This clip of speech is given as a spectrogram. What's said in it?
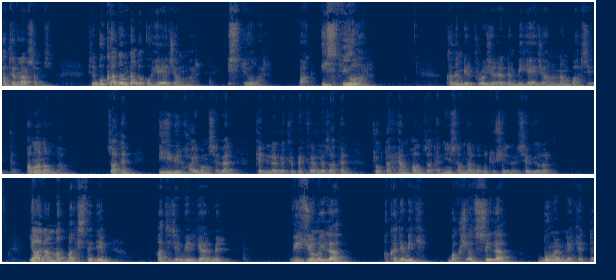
hatırlarsanız. Şimdi bu kadında da o heyecan var. İstiyorlar. Bak istiyorlar. Kadın bir projelerden bir heyecanından bahsetti. Aman Allah'ım. Zaten iyi bir hayvansever. Kedilerle köpeklerle zaten çok da hemhal. Zaten insanlar da bu tür şeyleri seviyorlar. Yani anlatmak istediğim Hatice Mir Germir vizyonuyla, akademik bakış açısıyla bu memlekette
